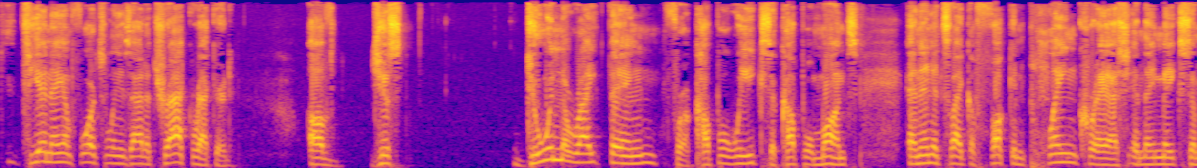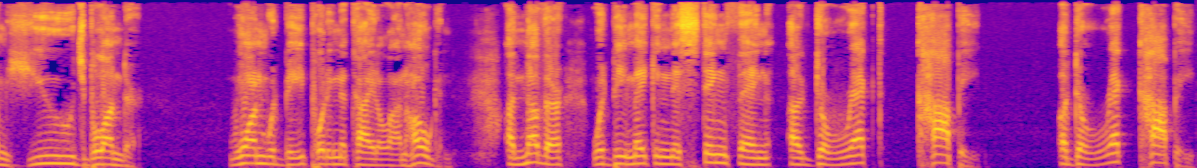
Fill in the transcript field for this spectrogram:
TNA unfortunately has had a track record of just doing the right thing for a couple weeks, a couple months, and then it's like a fucking plane crash and they make some huge blunder. One would be putting the title on Hogan. Another would be making this Sting thing a direct copy, a direct copy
